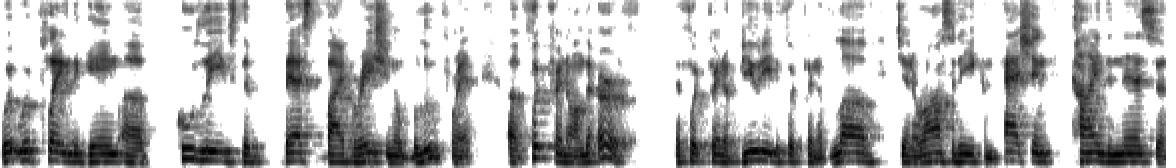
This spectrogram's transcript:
We're, we're playing the game of who leaves the best vibrational blueprint, uh, footprint on the earth. The footprint of beauty, the footprint of love, generosity, compassion, kindness, uh,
